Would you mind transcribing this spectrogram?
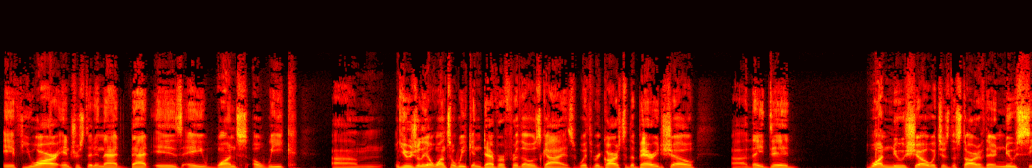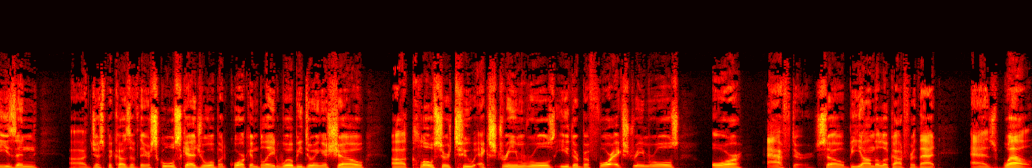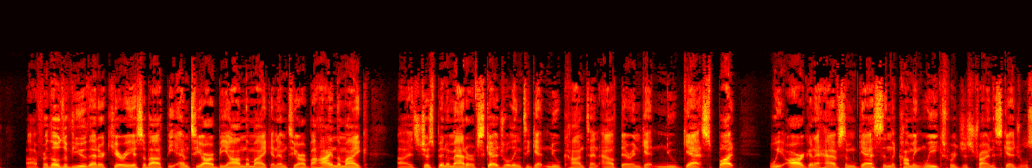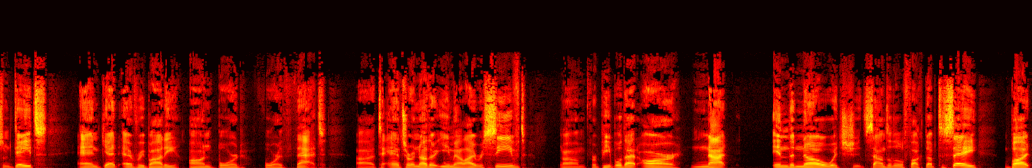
if you are interested in that, that is a once a week, um, usually a once a week endeavor for those guys. With regards to the Buried Show, uh, they did one new show, which is the start of their new season, uh, just because of their school schedule. But Quark and Blade will be doing a show uh, closer to Extreme Rules, either before Extreme Rules or after. So be on the lookout for that as well. Uh, for those of you that are curious about the MTR Beyond the Mic and MTR Behind the Mic, uh, it's just been a matter of scheduling to get new content out there and get new guests. But we are going to have some guests in the coming weeks. We're just trying to schedule some dates and get everybody on board for that. Uh, to answer another email I received um, for people that are not in the know, which it sounds a little fucked up to say, but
